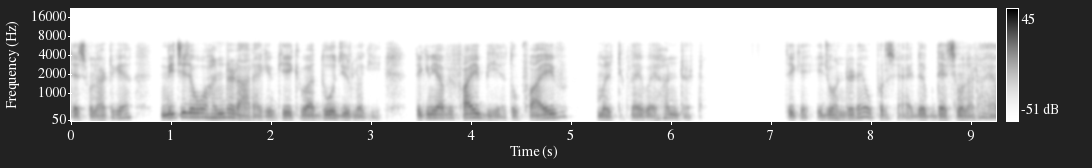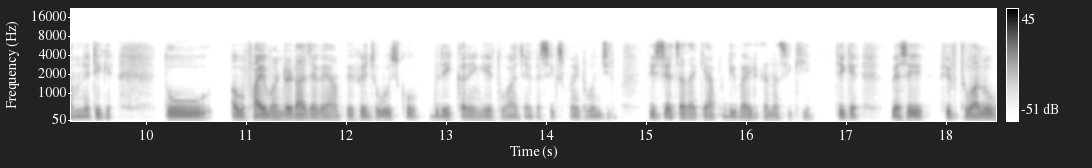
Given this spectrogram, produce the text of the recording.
डेसिमल हट गया। नीचे जो वो हंड्रेड आ रहा है, क्योंकि एक बार दो ज़ीरो लगी, लेकिन यहाँ पे फाइव भी है तो फाइव मल्टीप्लाई बाई हंड्रेड ठीक है, ये जो हंड्रेड है, ऊपर से आया, जब डेसिमल हटाया हमने, ठीक है? तो अब फाइव हंड्रेड आ जाएगा यहाँ पे, फिर जो इसको ब्रेक करेंगे तो आ जाएगा सिक्स पॉइंट वन ज़ीरो तो इससे अच्छा था कि आप डिवाइड करना सीखिए, ठीक है? वैसे फिफ्थ वालों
